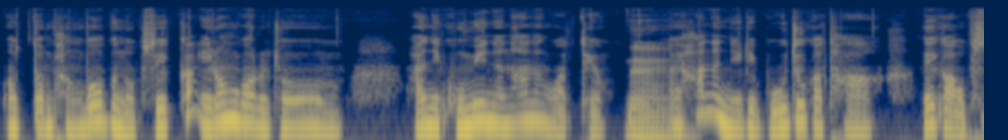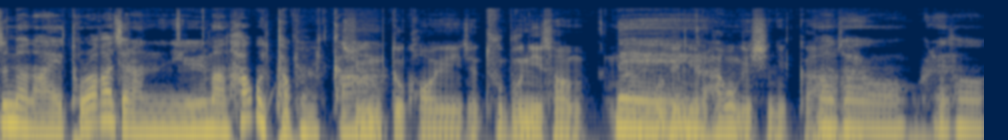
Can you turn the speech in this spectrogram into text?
어떤 방법은 없을까? 이런 거를 좀 많이 고민은 하는 것 같아요. 네. 하는 일이 모두가 다 내가 없으면 아예 돌아가질 않는 일만 하고 있다 보니까. 지금 또 거의 이제 두 분이서 네. 모든 일을 하고 계시니까. 맞아요. 그래서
